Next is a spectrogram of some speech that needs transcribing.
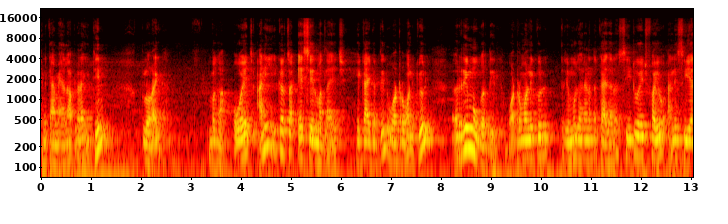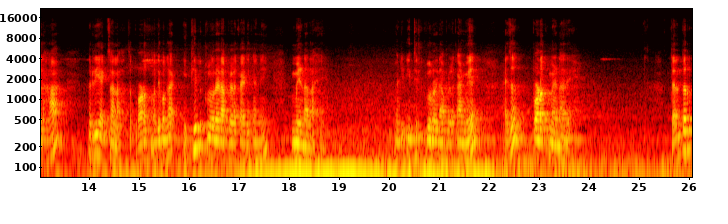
आणि काय मिळालं आपल्याला इथिल क्लोराईड बघा ओ एच आणि इकडचा एस एलमधला एच हे काय करतील? वॉटर मॉलिक्यूल रिमूव्ह करतील. वॉटर मॉलिक्यूल रिमूव्ह झाल्यानंतर काय झालं? सी टू एच फाईव्ह आणि सी एल हा रिॲक्ट झाला. तर प्रॉडक्टमध्ये बघा इथिल क्लोराईड आपल्याला काय ठिकाणी मिळणार आहे. म्हणजे इथिल क्लोराईड आपल्याला काय मिळेल? ॲज अ प्रॉडक्ट मिळणार आहे. त्यानंतर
